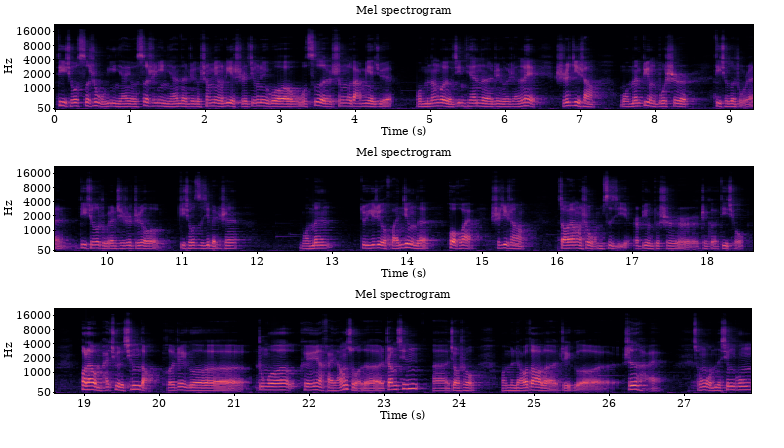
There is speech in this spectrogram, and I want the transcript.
地球四十五亿年，有四十亿年的这个生命历史，经历过五次生物大灭绝，我们能够有今天的这个人类，实际上我们并不是地球的主人，地球的主人其实只有地球自己本身。我们对于这个环境的破坏，实际上遭殃的是我们自己，而并不是这个地球。后来我们还去了青岛，和这个中国科学院海洋所的张欣呃教授，我们聊到了这个深海，从我们的星空，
